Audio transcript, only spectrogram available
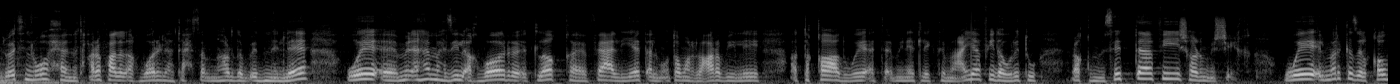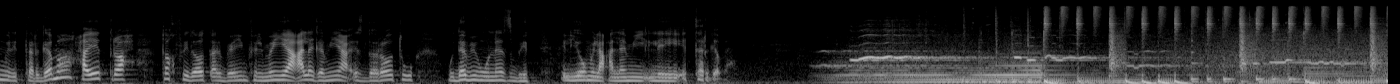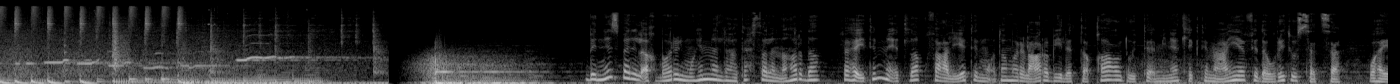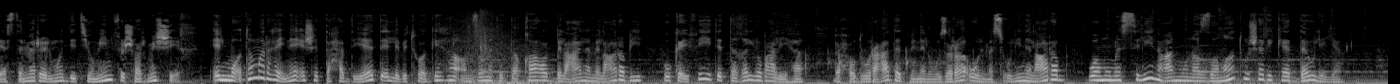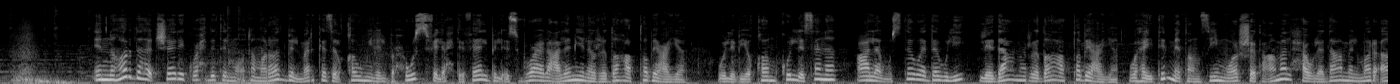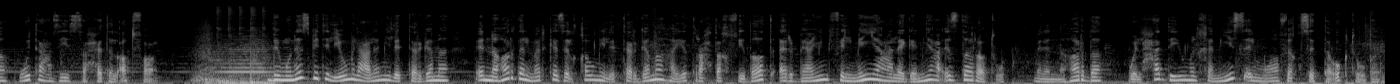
دلوقتي نروح نتعرف على الأخبار اللي هتحصل النهارده بإذن الله. ومن أهم هذه الأخبار إطلاق فعاليات المؤتمر العربي للتقاعد والتأمينات الاجتماعية في دورته رقم 6 في شرم الشيخ. والمركز القومي للترجمة هيطرح تخفيضات 40% على جميع إصداراته وده بمناسبة اليوم العالمي للترجمة. بالنسبة للأخبار المهمة اللي هتحصل النهاردة فهيتم إطلاق فعاليات المؤتمر العربي للتقاعد والتأمينات الاجتماعية في دورته السادسة وهيستمر لمدة يومين في شرم الشيخ. المؤتمر هيناقش التحديات اللي بتواجهها أنظمة التقاعد بالعالم العربي وكيفية التغلب عليها بحضور عدد من الوزراء والمسؤولين العرب وممثلين عن منظمات وشركات دولية. النهارده هتشارك وحدة المؤتمرات بالمركز القومي للبحوث في الاحتفال بالأسبوع العالمي للرضاعة الطبيعية واللي بيقام كل سنة على مستوى دولي لدعم الرضاعة الطبيعية وهيتم تنظيم ورشة عمل حول دعم المرأة وتعزيز صحة الأطفال. بمناسبة اليوم العالمي للترجمة النهاردة المركز القومي للترجمة هيطرح تخفيضات 40% على جميع إصداراته من النهاردة والحد يوم الخميس الموافق 6 أكتوبر.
